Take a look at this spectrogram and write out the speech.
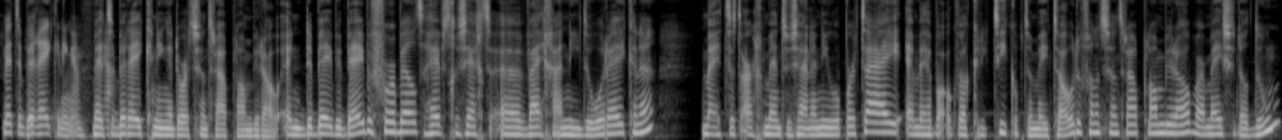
Met de berekeningen. Met de berekeningen door het Centraal Planbureau. En de BBB bijvoorbeeld heeft gezegd uh, wij gaan niet doorrekenen. Met het argument we zijn een nieuwe partij. En we hebben ook wel kritiek op de methode van het Centraal Planbureau waarmee ze dat doen.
